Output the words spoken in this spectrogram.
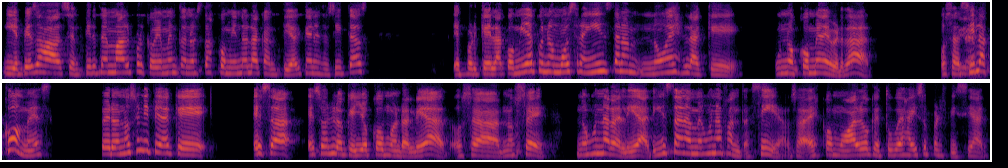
y empiezas a sentirte mal porque obviamente no estás comiendo la cantidad que necesitas, eh, porque la comida que uno muestra en Instagram no es la que uno come de verdad. O sea, sí la comes, pero no significa que esa, eso es lo que yo como en realidad. O sea, no sé, no es una realidad. Instagram es una fantasía, o sea, es como algo que tú ves ahí superficial.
